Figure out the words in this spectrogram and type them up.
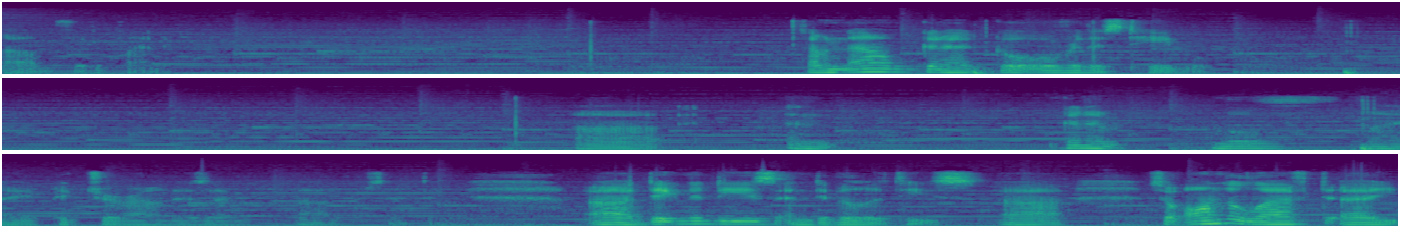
um, for the planet. So I'm now going to go over this table. Uh, and I'm going to move my picture around as I'm uh, presenting uh, dignities and debilities. Uh, so on the left, uh,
